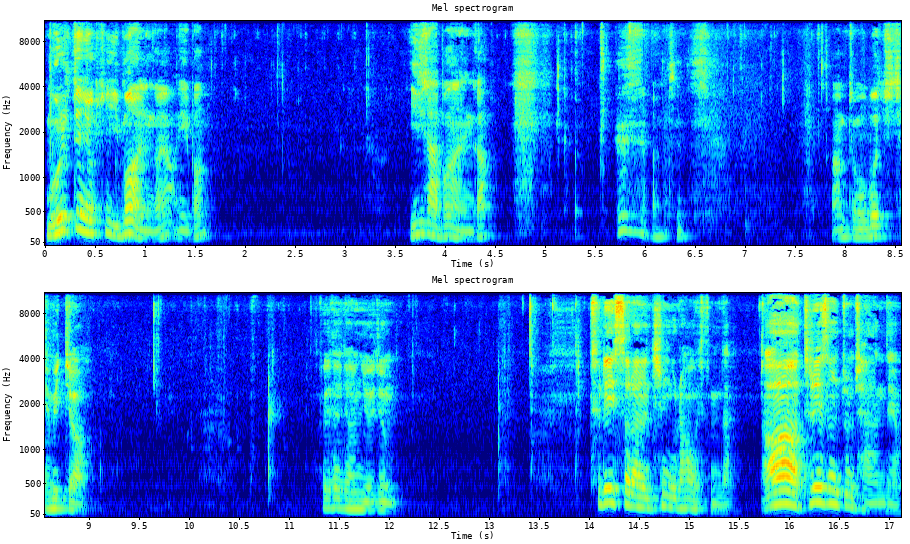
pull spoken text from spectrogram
모를 땐 역시 2번 아닌가요? 2번? 2, 4번 아닌가? 아무튼 아무튼 오버워치 재밌죠? 그래서 저는 요즘 트레이서라는 친구를 하고 있습니다. 아 트레이서는 좀 잘한대요.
